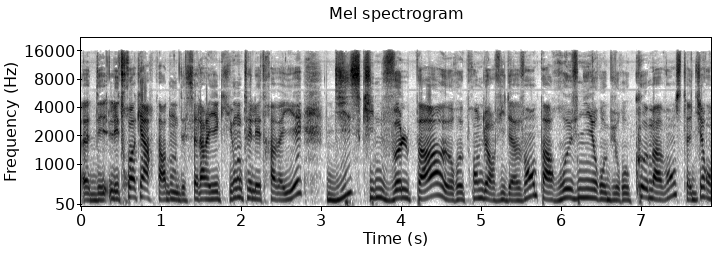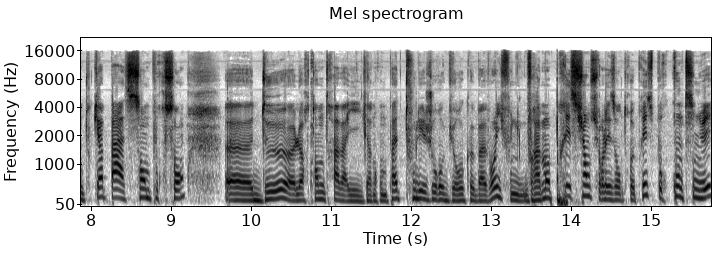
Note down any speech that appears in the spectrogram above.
euh, les trois quarts pardon des salariés qui ont télétravaillé disent qu'ils ne veulent pas reprendre leur vie d'avant, pas revenir au bureau comme avant, c'est-à-dire en tout cas pas à 100% de leur temps de travail. Ils viendront pas tous les jours au bureau comme avant. Il faut vraiment pression sur les entreprises pour continuer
